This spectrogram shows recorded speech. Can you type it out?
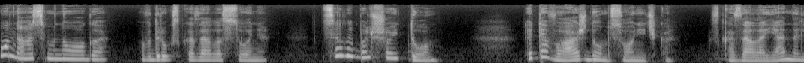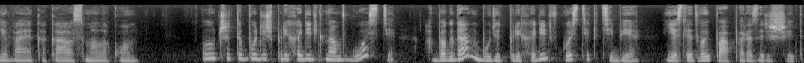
«У нас много», — вдруг сказала Соня. целый большой дом. Это ваш дом, Сонечка, сказала я, наливая какао с молоком. Лучше ты будешь приходить к нам в гости, а Богдан будет приходить в гости к тебе, если твой папа разрешит.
